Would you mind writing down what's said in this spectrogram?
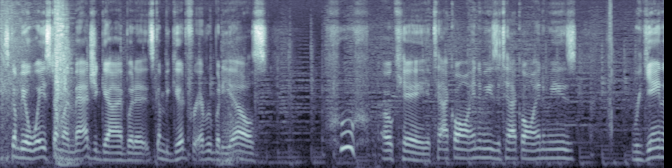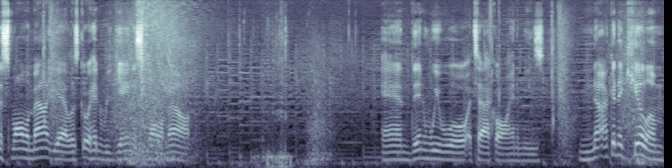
It's going to be a waste on my magic guy, but it's going to be good for everybody else. Whew. Okay, attack all enemies, attack all enemies. Regain a small amount. Yeah, let's go ahead and regain a small amount. And then we will attack all enemies. Not going to kill him.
